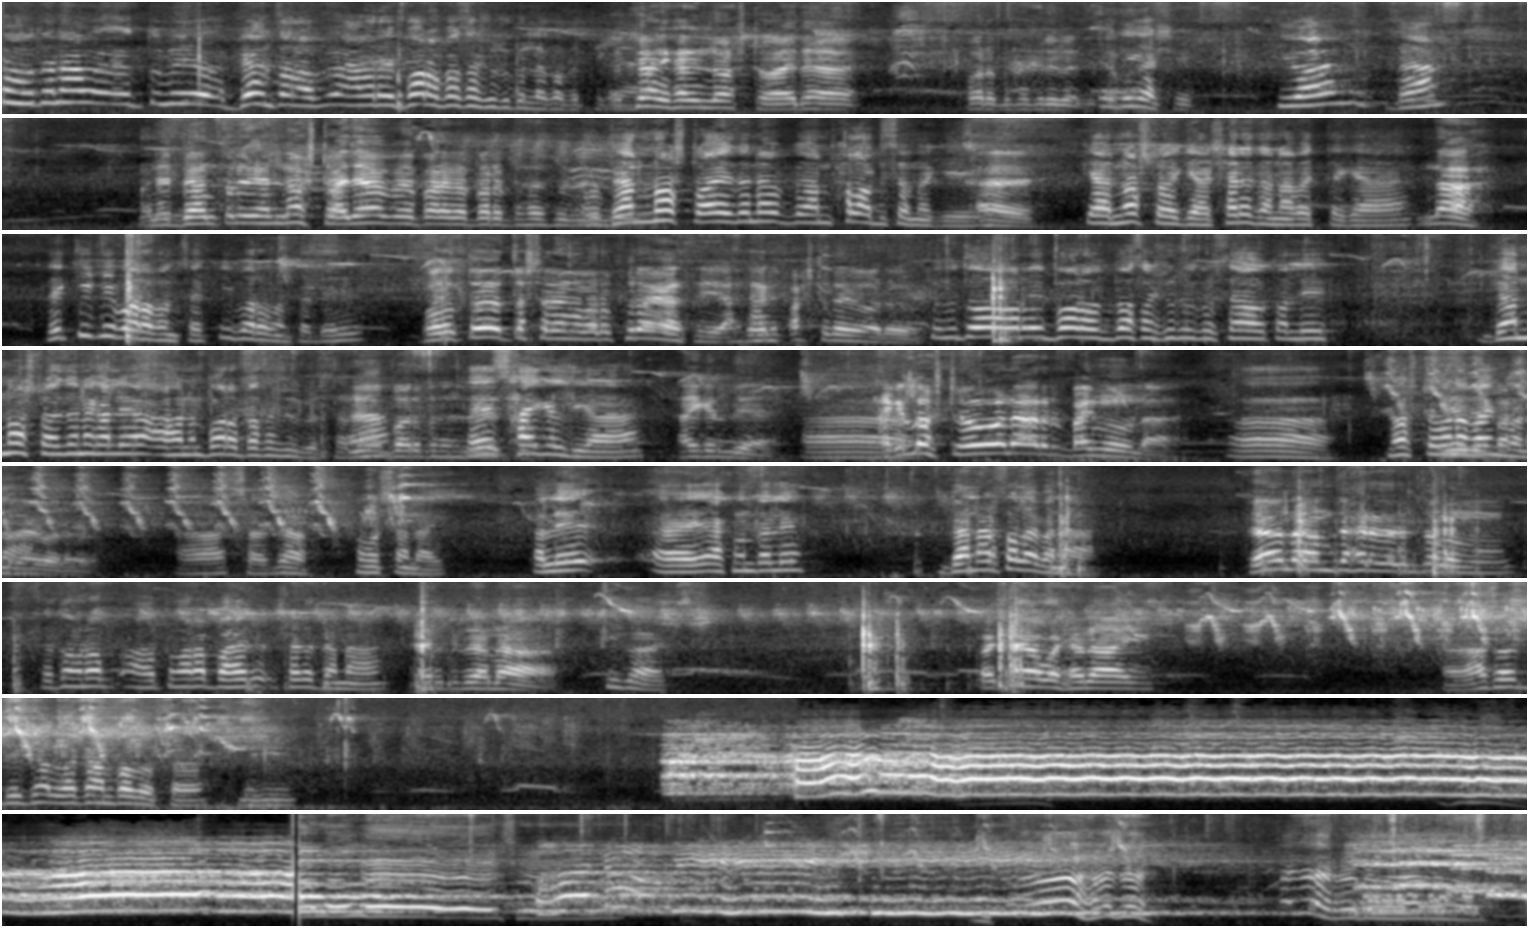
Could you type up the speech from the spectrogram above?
হতো না তুমি ভ্যান চালাও আবার এই বড় ব্যবসা শুরু করলে কবে থেকে? গাড়ি খালি নষ্ট হয় এটা পরে বেচা শুরু করে দিতে হবে। কি হয়? ভ্যান? মানে ব্যান চলে গেলে নষ্ট হয় শুরু ভ্যান নষ্ট হয় যেন ভ্যান ফালা দিছ নাকি? হ্যাঁ। কে নষ্ট হয় কে সাড়ে জানা থেকে। না। কি কি বড় বানছে? কি বড় বানছে তো দশটা টাকা বড় ফুরা গেছে আজকে পাঁচটা টাকা বড়। তুমি তো আবার বড় ব্যবসা শুরু করছ তাহলে ভ্যান নষ্ট হয় খালি এখন বড় ব্যবসা শুরু করছ না? হ্যাঁ। সাইকেল দিয়া? সাইকেল দিয়ে। সাইকেল নষ্ট হব না আর না। নষ্ট হবে না। ভাঙবো না। আচ্ছা যাও সমস্যা নাই। তাহলে এখন তাহলে ব্যানার চালাবে না? তোমরা তোমরা বাইরে ছেড়ে দেনা। না। ঠিক আছে কয় টাকা পয়সা নাই? আচ্ছা দেখি লাগান বাজাচ্ছে দেখি। 来来来。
